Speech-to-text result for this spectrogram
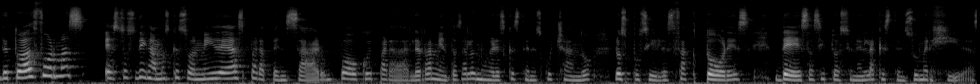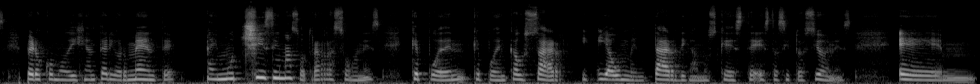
De todas formas, estos digamos que son ideas para pensar un poco y para darle herramientas a las mujeres que estén escuchando los posibles factores de esa situación en la que estén sumergidas. Pero como dije anteriormente, hay muchísimas otras razones que pueden, que pueden causar y, aumentar, digamos, que este, estas situaciones. Em,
